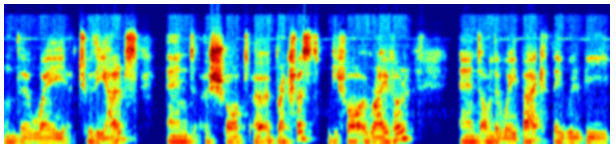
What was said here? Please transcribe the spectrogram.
on the way to the Alps and a short uh, breakfast before arrival. And on the way back, they will be,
